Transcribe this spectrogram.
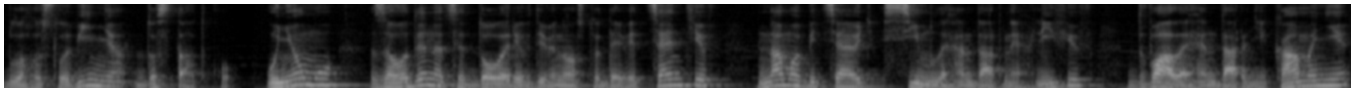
благословіння достатку. У ньому за 11 доларів 99 центів нам обіцяють 7 легендарних гліфів, 2 легендарні камені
